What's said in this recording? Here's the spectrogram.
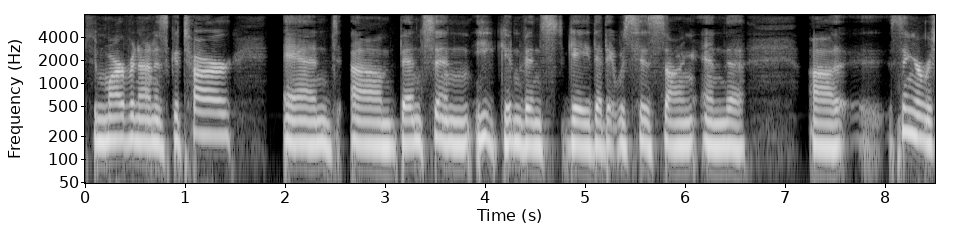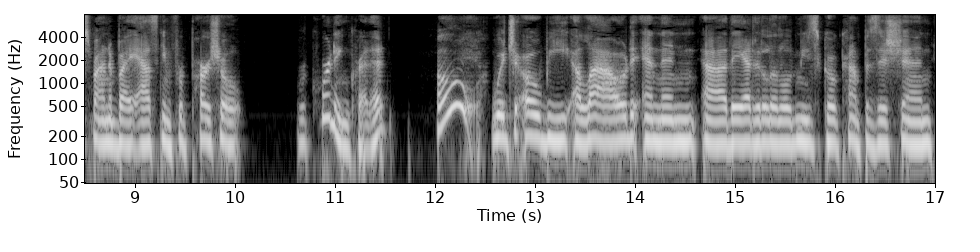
to Marvin on his guitar. And um, Benson, he convinced Gaye that it was his song, and the uh, singer responded by asking for partial recording credit, Oh, which Obie allowed. And then uh, they added a little musical composition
